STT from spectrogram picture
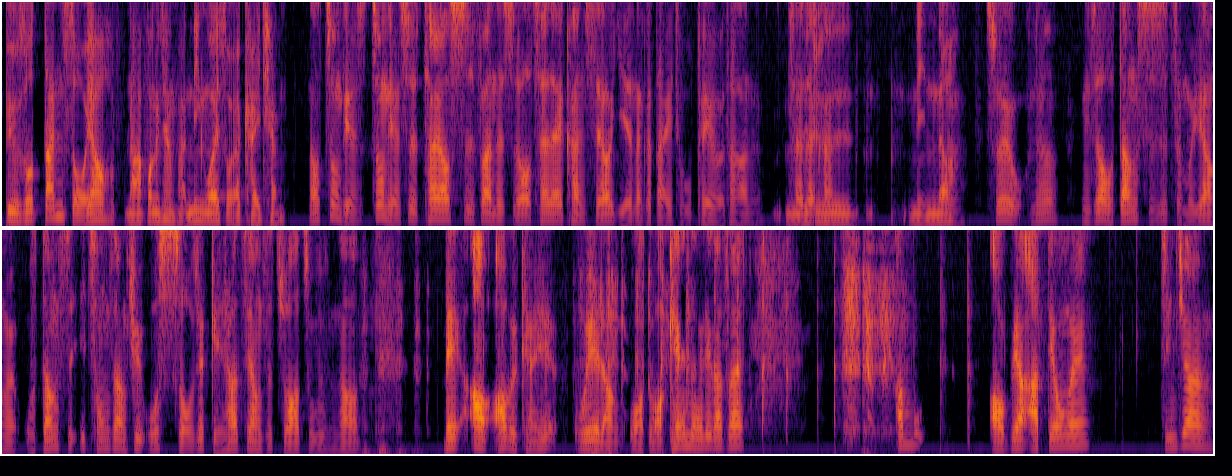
比如说单手要拿方向盘，另外一手要开枪，然后重点重点是他要示范的时候，猜猜看谁要演那个歹徒配合他呢？猜猜看。嗯就是您了。嗯所以呢，你知道我当时是怎么样呢？我当时一冲上去，我手就给他这样子抓住，然后被拗拗不开，迄有的人偌大坑的，你敢知？啊木后边阿中诶，真正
